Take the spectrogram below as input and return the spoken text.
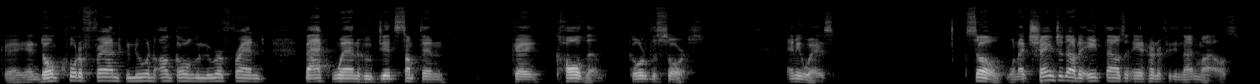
Okay? And don't quote a friend who knew an uncle who knew a friend back when who did something. Okay? Call them. Go to the source. Anyways, so when I changed it out to 8,859 miles,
